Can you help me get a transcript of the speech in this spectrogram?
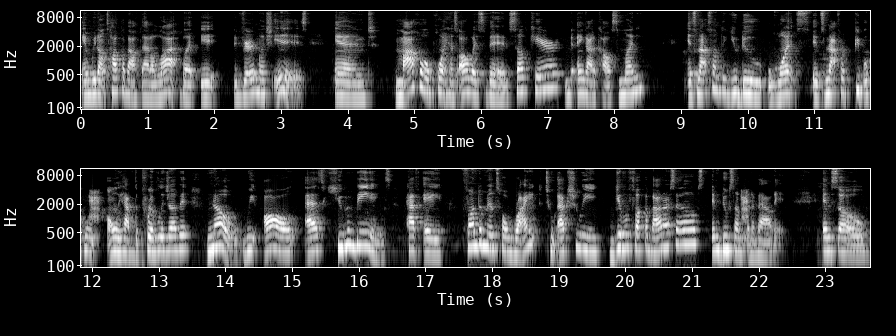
And we don't talk about that a lot, but it it very much is. And my whole point has always been self-care ain't gotta cost money. It's not something you do once. It's not for people who only have the privilege of it. No, we all, as human beings, have a fundamental right to actually give a fuck about ourselves and do something about it. And so,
